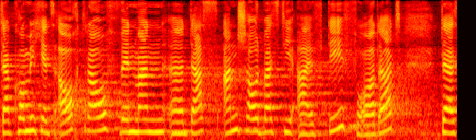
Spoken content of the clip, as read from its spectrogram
da komme ich jetzt auch drauf, wenn man äh, das anschaut, was die AfD fordert, dass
